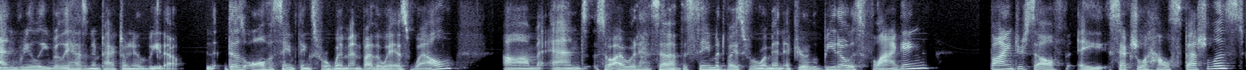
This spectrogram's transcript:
and really, really has an impact on your libido. It does all the same things for women, by the way, as well. Um, and so I would have, have the same advice for women. If your libido is flagging, find yourself a sexual health specialist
